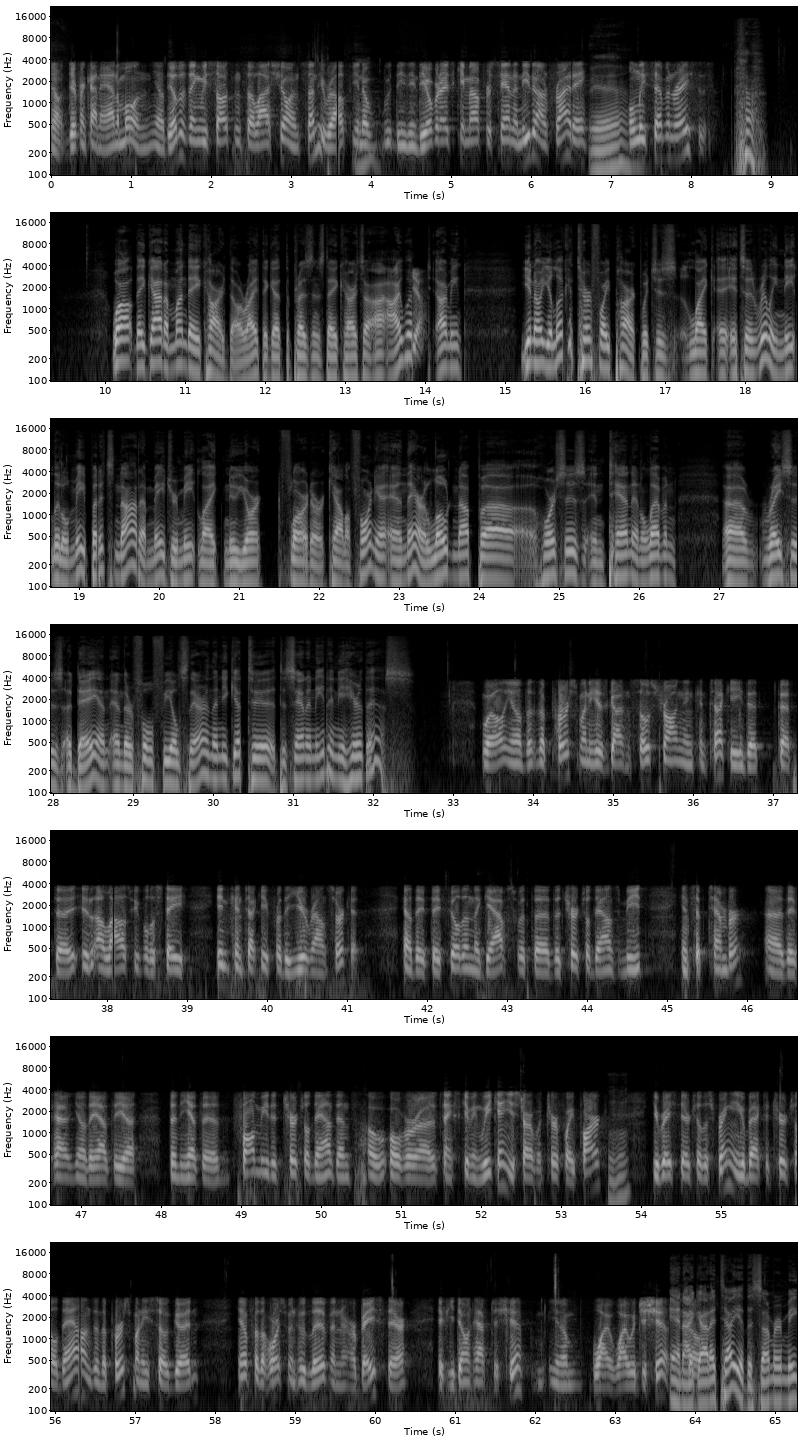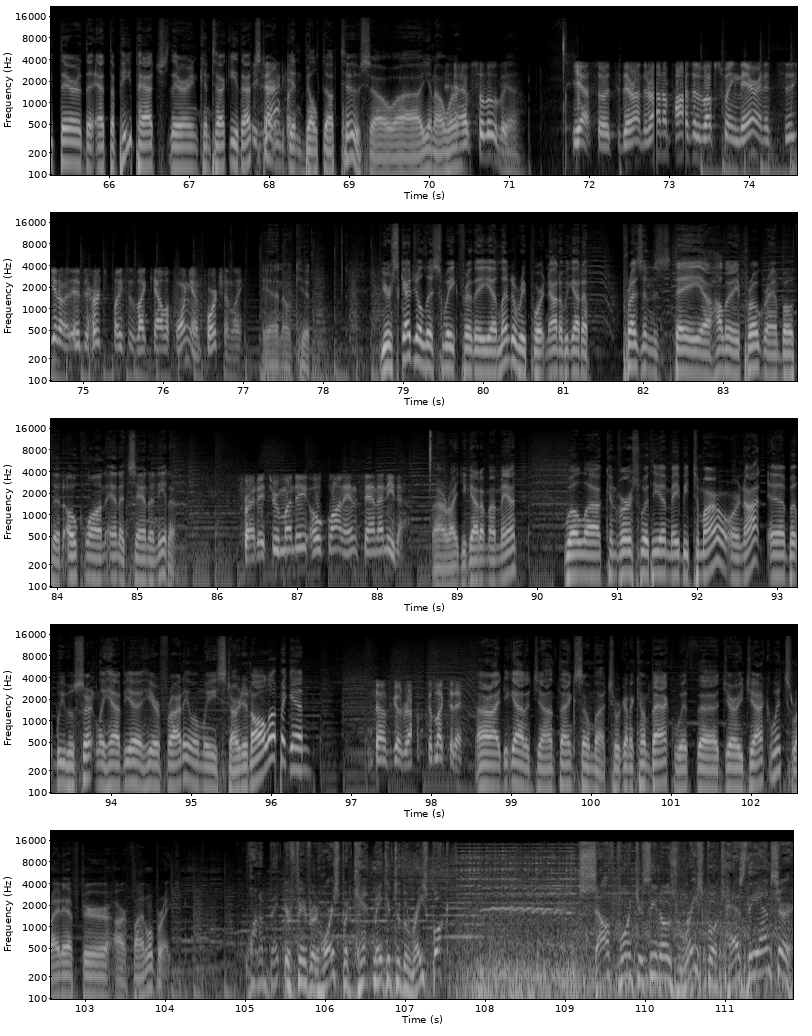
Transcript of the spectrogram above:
No, different kind of animal. And, you know, the other thing we saw since the last show on Sunday, Ralph, you know, mm-hmm. the, the, the overnights came out for Santa Anita on Friday. Yeah. Only seven races. Well, they got a Monday card though, right? They got the President's Day card. So I, I would, yeah. I mean, you know, you look at Turfway Park, which is like it's a really neat little meet, but it's not a major meet like New York, Florida, or California, and they are loading up uh, horses in ten and eleven. Uh, races a day, and, and they're full fields there, and then you get to, to Santa Anita and you hear this. Well, you know the the purse money has gotten so strong in Kentucky that that uh, it allows people to stay in Kentucky for the year-round circuit. You know, they they filled in the gaps with the the Churchill Downs meet in September. Uh, they've had you know they have the uh, then you have the fall meet at Churchill Downs and over uh, Thanksgiving weekend. You start with Turfway Park. Mm-hmm. You race there till the spring, and you go back to Churchill Downs. And the purse money's so good, you know, for the horsemen who live and are based there if you don't have to ship, you know, why why would you ship? And so, I got to tell you, the summer meet there the, at the Pea Patch there in Kentucky, that's exactly. starting to get built up too. So uh, you know, we're absolutely. Yeah. Yeah, so it's, they're on they're on a positive upswing there, and it's you know it hurts places like California, unfortunately. Yeah, no kidding. Your schedule this week for the uh, Report. Now that we got a President's Day uh, holiday program both at Oaklawn and at Santa Anita. Friday through Monday, Oaklawn and Santa Anita. All right, you got it, my man. We'll uh, converse with you maybe tomorrow or not, uh, but we will certainly have you here Friday when we start it all up again. Sounds good, Ralph. Good luck today. All right, you got it, John. Thanks so much. We're going to come back with uh, Jerry Jackowitz right after our final break. Want to bet your favorite horse but can't make it to the race book? South Point Casino's Racebook has the answer.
